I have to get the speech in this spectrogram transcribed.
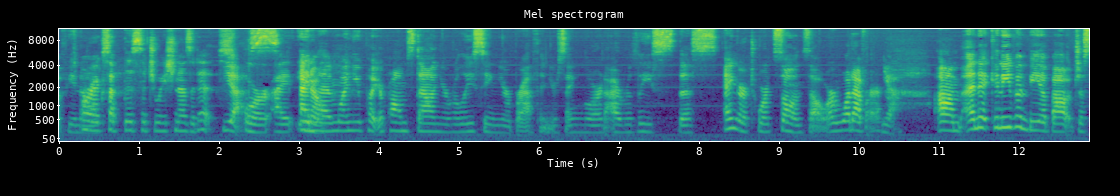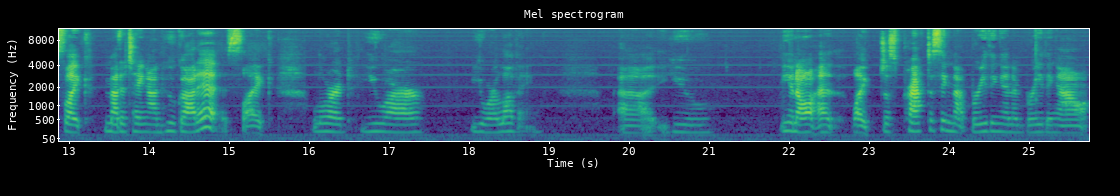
of, you know. or accept this situation as it is. Yes. Or I, you and know, then when you put your palms down, you're releasing your breath and you're saying, Lord, I release this anger towards so and so or whatever. yeah, Um, and it can even be about just like meditating on who God is. Like, Lord, you are you are loving. Uh, you you know, and like just practicing that breathing in and breathing out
